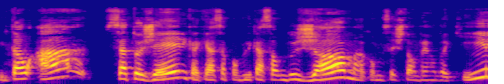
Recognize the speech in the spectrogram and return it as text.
Então, a cetogênica, que é essa publicação do JAMA, como vocês estão vendo aqui,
